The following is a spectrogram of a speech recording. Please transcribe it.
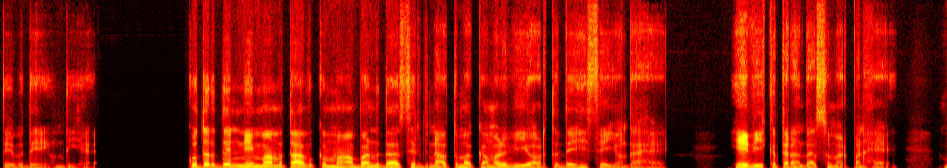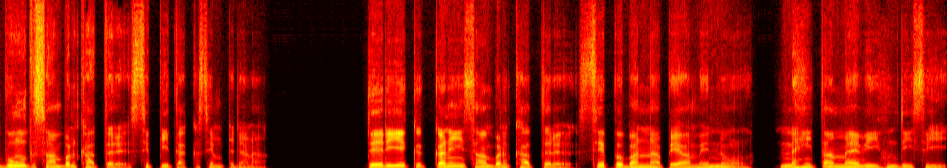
ਤੇ ਵਧੇਰੇ ਹੁੰਦੀ ਹੈ। ਕੁਦਰਤ ਦੇ ਨੇਮਾਂ ਮੁਤਾਬਕ ਮਾਂ ਬਣ ਦਾ ਸਿਰਜਣਾਤਮਕ ਅਮਲ ਵੀ ਔਰਤ ਦੇ ਹਿੱਸੇ ਹੀ ਆਉਂਦਾ ਹੈ। ਇਹ ਵੀ ਇੱਕ ਤਰ੍ਹਾਂ ਦਾ ਸਮਰਪਣ ਹੈ। ਬੂੰਦ ਸਾਂਭਣ ਖਾਤਰ ਸਿੱਪੀ ਤੱਕ ਸਿਮਟ ਜਾਣਾ। ਤੇਰੀ ਇੱਕ ਕਣੀ ਸਾਂਭਣ ਖਾਤਰ ਸਿੱਪ ਬਣਨਾ ਪਿਆ ਮੈਨੂੰ, ਨਹੀਂ ਤਾਂ ਮੈਂ ਵੀ ਹੁੰਦੀ ਸੀ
